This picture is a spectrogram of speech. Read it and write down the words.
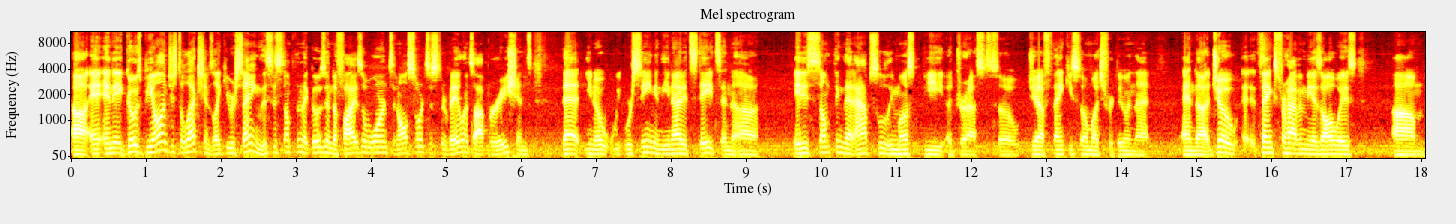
uh, and, and it goes beyond just elections, like you were saying, this is something that goes into FISA warrants and all sorts of surveillance operations that you know we, we're seeing in the United States, and uh, it is something that absolutely must be addressed. So, Jeff, thank you so much for doing that, and uh, Joe, uh, thanks for having me as always. Um,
